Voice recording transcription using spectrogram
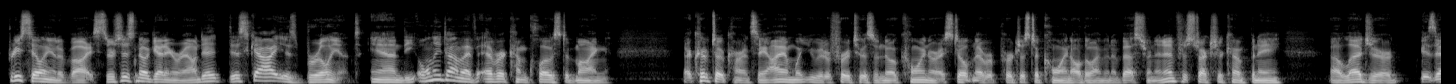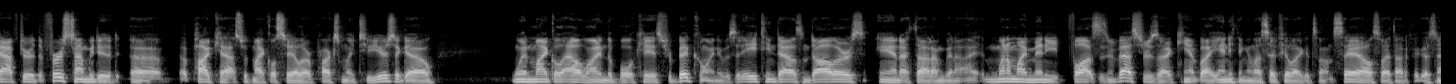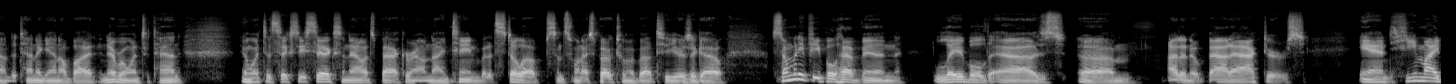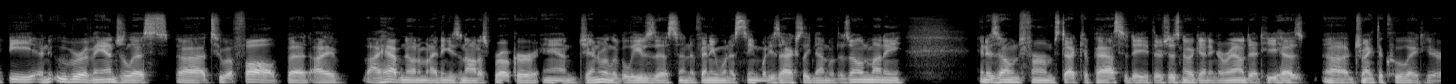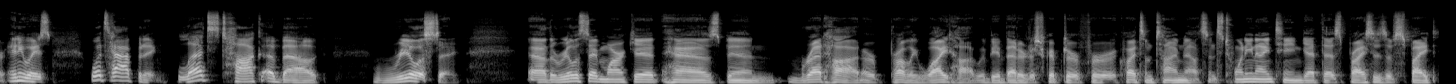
pretty salient advice. There's just no getting around it. This guy is brilliant. And the only time I've ever come close to buying a cryptocurrency, I am what you would refer to as a no coiner. I still have never purchased a coin, although I'm an investor in an infrastructure company, a Ledger is after the first time we did uh, a podcast with Michael Saylor approximately two years ago, when Michael outlined the bull case for Bitcoin. It was at $18,000. And I thought, I'm going to, one of my many flaws as investors, I can't buy anything unless I feel like it's on sale. So I thought if it goes down to 10 again, I'll buy it. It never went to 10. It went to 66, and now it's back around 19, but it's still up since when I spoke to him about two years ago. So many people have been labeled as, um, I don't know, bad actors and he might be an uber evangelist uh, to a fault but i i have known him and i think he's an honest broker and genuinely believes this. And if anyone has seen what he's actually done with his own money and his own firm's debt capacity there's just no getting around it. He has uh, drank the kool-aid here. Anyways what's happening? Let's talk about real estate. Uh, the real estate market has been red hot, or probably white hot would be a better descriptor for quite some time now. Since 2019, get this, prices have spiked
